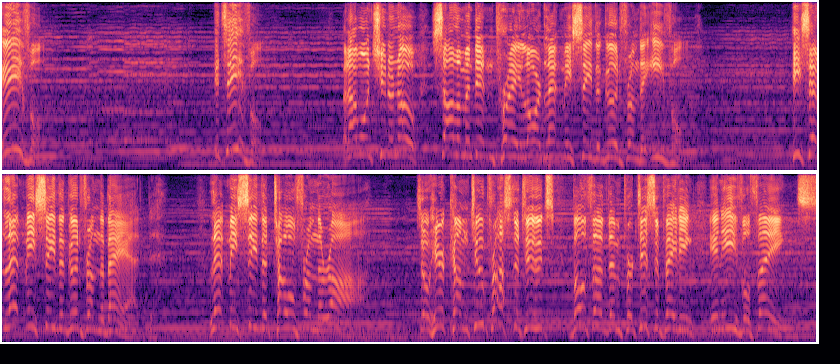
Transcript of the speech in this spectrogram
Evil. It's evil. But I want you to know Solomon didn't pray, Lord, let me see the good from the evil. He said, Let me see the good from the bad. Let me see the tov from the ra. So here come two prostitutes, both of them participating in evil things.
